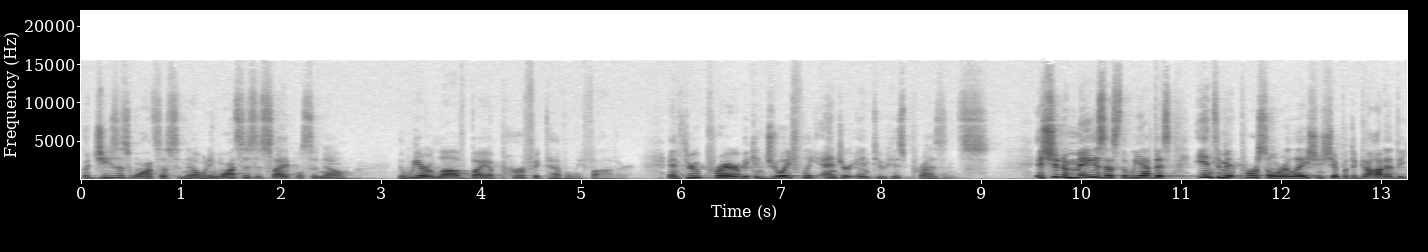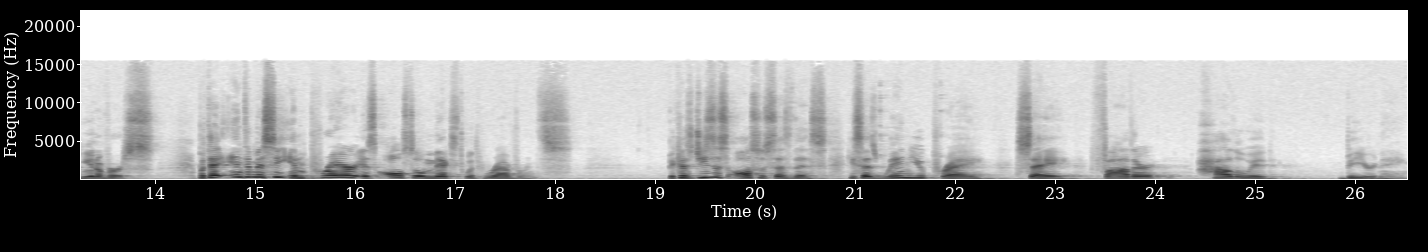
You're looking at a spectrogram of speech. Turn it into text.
But Jesus wants us to know, and he wants his disciples to know, that we are loved by a perfect Heavenly Father. And through prayer, we can joyfully enter into his presence. It should amaze us that we have this intimate personal relationship with the God of the universe. But that intimacy in prayer is also mixed with reverence. Because Jesus also says this He says, When you pray, say, Father, hallowed be your name.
